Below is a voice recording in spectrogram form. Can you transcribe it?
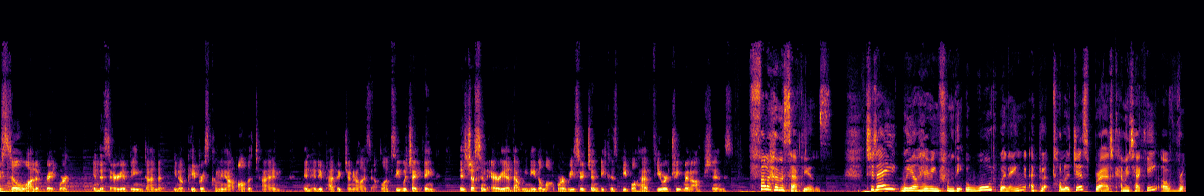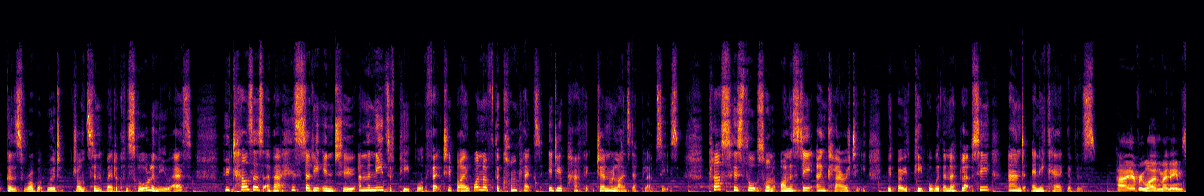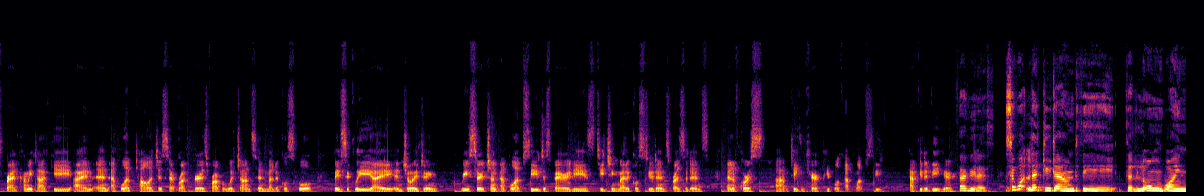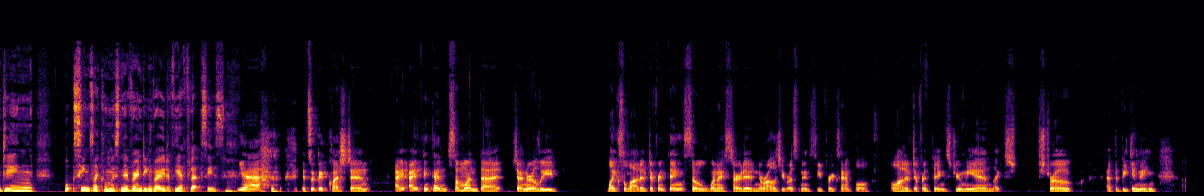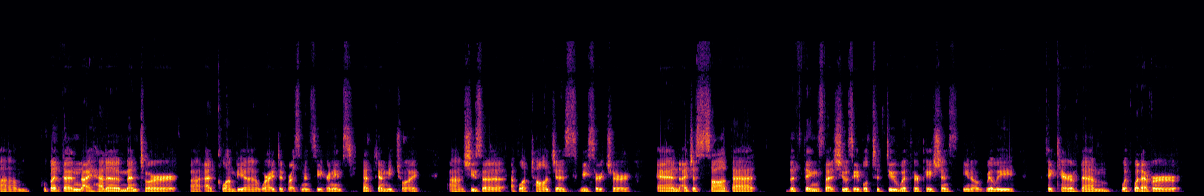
there's still a lot of great work in this area being done. You know, papers coming out all the time in idiopathic generalized epilepsy, which I think is just an area that we need a lot more research in because people have fewer treatment options. Fellow Homo sapiens, Today, we are hearing from the award winning epileptologist Brad Kamitaki of Rutgers Robert Wood Johnson Medical School in the US, who tells us about his study into and the needs of people affected by one of the complex idiopathic generalized epilepsies, plus his thoughts on honesty and clarity with both people with an epilepsy and any caregivers. Hi, everyone. My name is Brad Kamitaki. I'm an epileptologist at Rutgers Robert Wood Johnson Medical School. Basically, I enjoy doing research on epilepsy disparities, teaching medical students, residents, and of course, um, taking care of people with epilepsy. Happy to be here. Fabulous. So, what led you down the the long, winding, what seems like almost never-ending road of the epilepsies? yeah, it's a good question. I, I think I'm someone that generally likes a lot of different things. So when I started neurology residency, for example, a lot of different things drew me in, like sh- stroke at the beginning, um, but then I had a mentor uh, at Columbia where I did residency. Her name's Hyunmi Choi. Uh, she's a epileptologist, researcher, and I just saw that the things that she was able to do with her patients, you know, really take care of them with whatever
